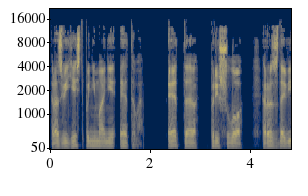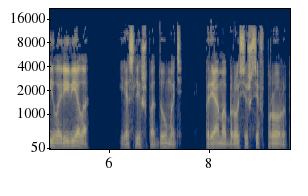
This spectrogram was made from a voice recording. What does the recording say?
Разве есть понимание этого? Это пришло, раздавило, ревело. Если ж подумать, прямо бросишься в прорубь.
